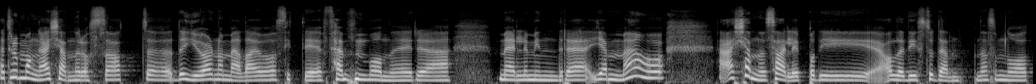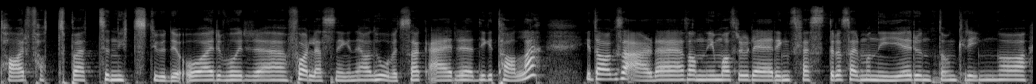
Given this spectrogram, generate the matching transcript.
jeg tror mange erkjenner også at uh, det gjør noe med deg å sitte i fem måneder uh, mer eller mindre hjemme. og jeg kjenner særlig på de, alle de studentene som nå tar fatt på et nytt studieår hvor eh, forelesningene i all hovedsak er eh, digitale. I dag så er det sånn immatrikuleringsfester og seremonier rundt omkring. og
